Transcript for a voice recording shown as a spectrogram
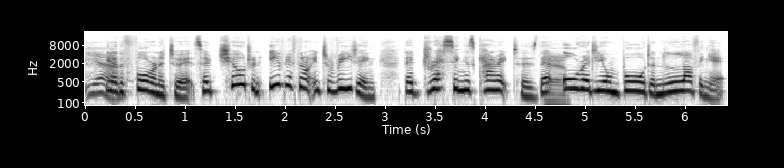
you know the forerunner to it. So children, even if they're not into reading, they're dressing as characters. They're Yeah. already on board and loving it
